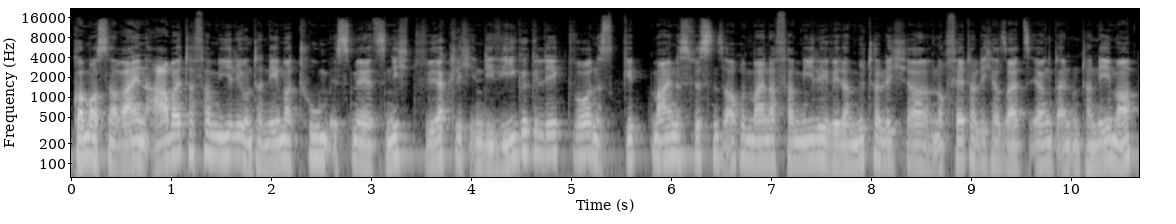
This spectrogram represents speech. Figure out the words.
komme aus einer reinen Arbeiterfamilie. Unternehmertum ist mir jetzt nicht wirklich in die Wiege gelegt worden. Es gibt meines Wissens auch in meiner Familie weder mütterlicher noch väterlicherseits irgendein Unternehmer.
